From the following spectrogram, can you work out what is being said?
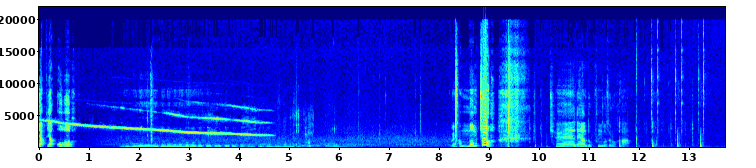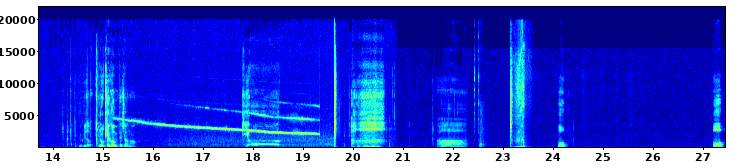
야! 야! 오! 오! 왜 안 멈춰? 최대한 높은 곳으로 가. 여기서 이렇게 가면 되잖아. 끼오! 아. 아. 아. 오! 오!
